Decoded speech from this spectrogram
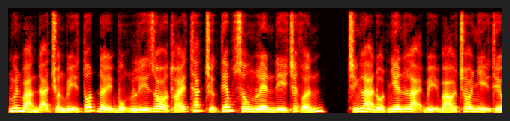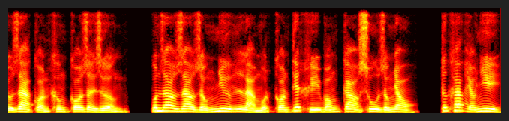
Nguyên bản đã chuẩn bị tốt đầy bụng lý do thoái thác trực tiếp xông lên đi chất vấn, chính là đột nhiên lại bị báo cho nhị thiếu gia còn không có rời giường. Quân giao giao giống như là một con tiết khí bóng cao su giống nhau, tức khắc héo nhi,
